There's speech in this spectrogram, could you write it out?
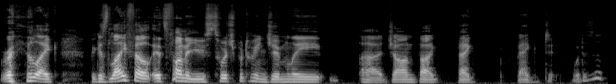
Right, like because Liefeld. It's funny you switch between Jim Lee, uh, Jon Bag Bag Bag. What is it?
